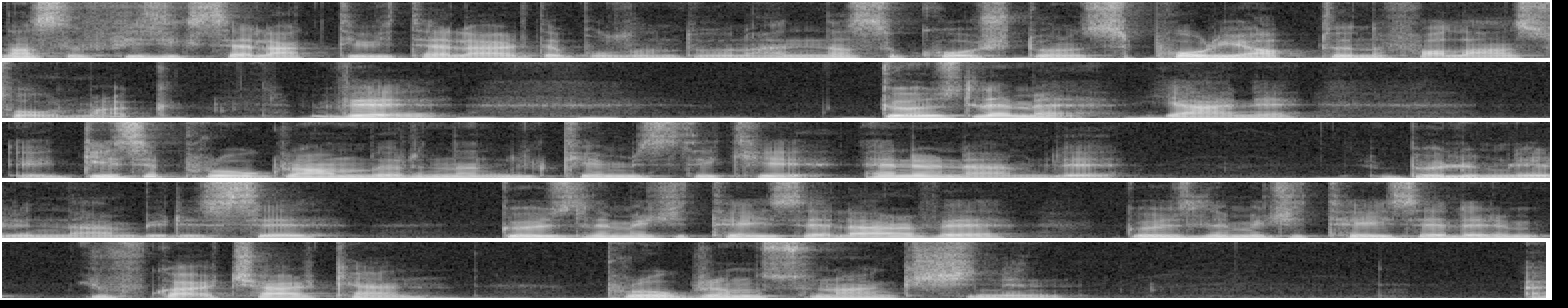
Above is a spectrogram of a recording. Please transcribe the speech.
nasıl fiziksel aktivitelerde bulunduğunu, hani nasıl koştuğunu, spor yaptığını falan sormak ve gözleme yani e, gezi programlarının ülkemizdeki en önemli bölümlerinden birisi gözlemeci teyzeler ve gözlemeci teyzelerin yufka açarken programı sunan kişinin e,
